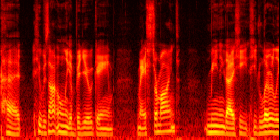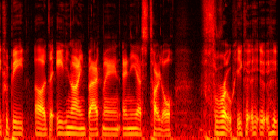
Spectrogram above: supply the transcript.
had he was not only a video game mastermind meaning that he, he literally could beat uh, the 89 Batman NES title through. He could. He, he,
